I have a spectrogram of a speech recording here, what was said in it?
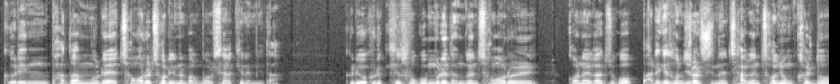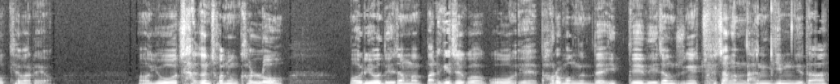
끓인 바닷물에 청어를 절이는 방법을 생각해냅니다. 그리고 그렇게 소금물에 담근 청어를 꺼내가지고 빠르게 손질할 수 있는 작은 전용 칼도 개발해요. 어, 요 작은 전용 칼로 머리와 내장만 빠르게 제거하고 예, 바로 먹는데 이때 내장 중에 췌장은 남깁니다.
